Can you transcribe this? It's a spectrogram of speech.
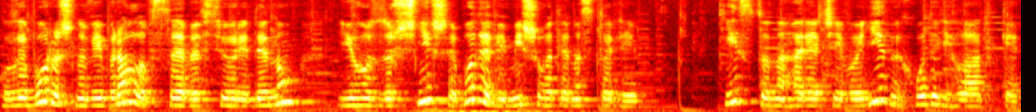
Коли борошно вібрало в себе всю рідину, його зручніше буде вимішувати на столі. Тісто на гарячій воді виходить гладке.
